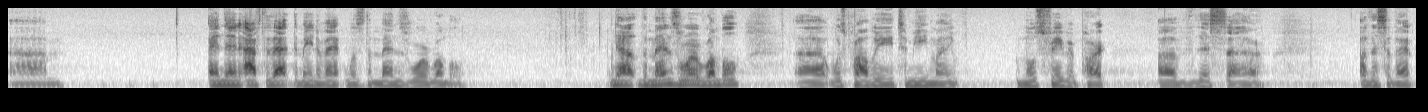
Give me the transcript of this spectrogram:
Um, and then after that, the main event was the men's Royal Rumble. Now, the men's Royal Rumble uh, was probably, to me, my most favorite part of this uh, of this event.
